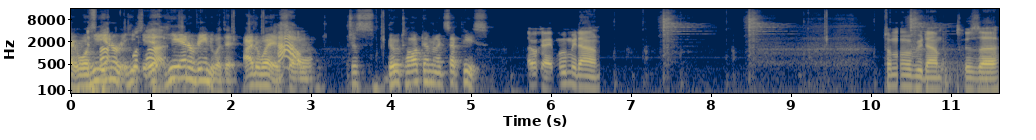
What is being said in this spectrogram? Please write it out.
Right, well, It's he, not- inter- he, he intervened with it. Either way, so just go talk to him and accept peace. Okay, move me down. Someone move me down, because uh.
